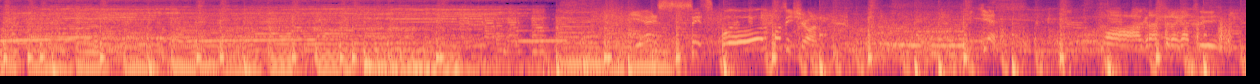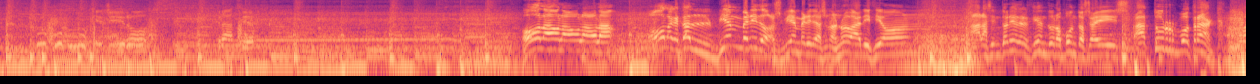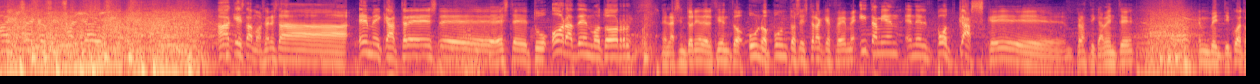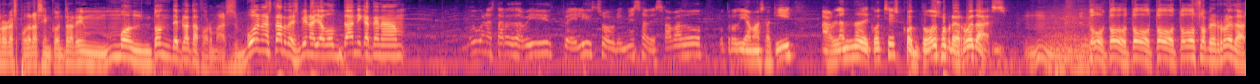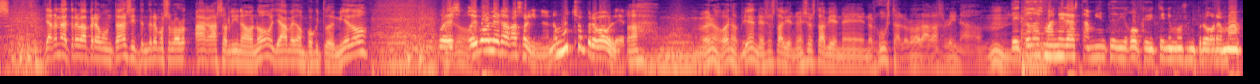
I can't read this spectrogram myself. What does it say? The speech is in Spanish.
Yes! Oh, grazie ragazzi! Uh, che giro! Grazie! Hola, hola, hola, hola. Hola, ¿qué tal? Bienvenidos, bienvenidas a una nueva edición a la sintonía del 101.6 a Turbo Track. Aquí estamos en esta MK3 de este tu hora de motor en la sintonía del 101.6 Track FM y también en el podcast que prácticamente en 24 horas podrás encontrar en un montón de plataformas. Buenas tardes, bien hallado Dani Catena. Muy buenas tardes David, feliz sobremesa de sábado, otro día más aquí, hablando de coches con todo sobre ruedas. Mm, todo, todo, todo, todo, todo sobre ruedas. Ya no me atrevo a preguntar si tendremos olor a gasolina o no, ya me da un poquito de miedo. Pues Pero- hoy va a oler a gasolina, no mucho, pero va a oler. Ah, mm, bueno, bueno, bien, eso está bien, eso está bien. eh, nos gusta el olor a gasolina. mm. De todas maneras, también te digo que hoy tenemos un programa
